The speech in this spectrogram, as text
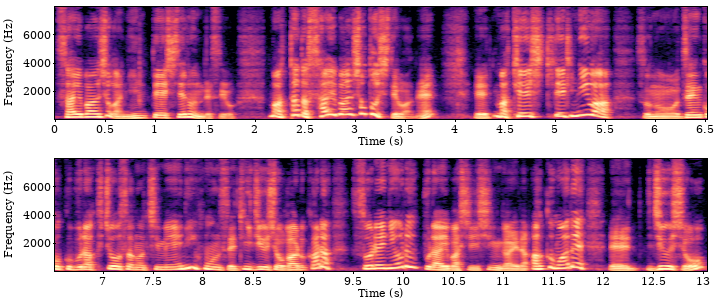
裁判所が認定してるんですよ。まあ、ただ裁判所としてはね、えー、まあ、形式的には、その、全国部落調査の地名にに本籍、住所があるから、それによるプライバシー侵害だ。あくまで、えー、住所、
